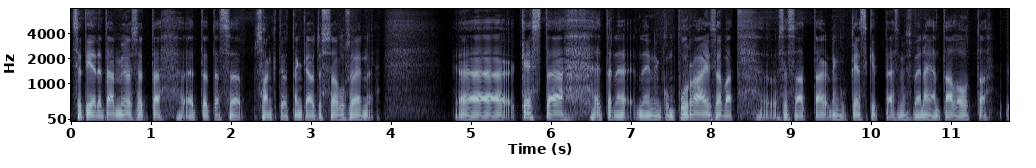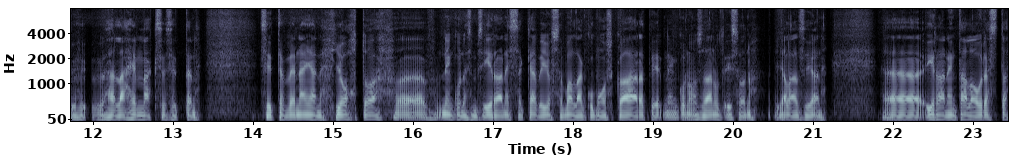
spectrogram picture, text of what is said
se tiedetään myös, että, että tässä sanktioiden käytössä usein ää, kestää, että ne, ne niin kuin puraisevat. Se saattaa niin kuin keskittää esimerkiksi Venäjän taloutta yhä lähemmäksi sitten, sitten Venäjän johtoa, niin kuin esimerkiksi Iranissa kävi, jossa vallankumouskaarti niin kuin on saanut ison jalansijan – Iranin taloudesta.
